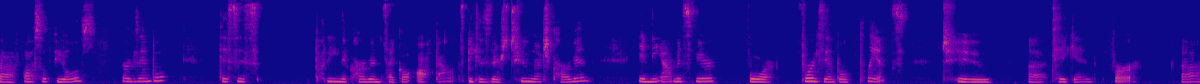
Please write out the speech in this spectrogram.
uh, fossil fuels, for example, this is putting the carbon cycle off balance because there's too much carbon in the atmosphere for, for example, plants to uh, take in for uh,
